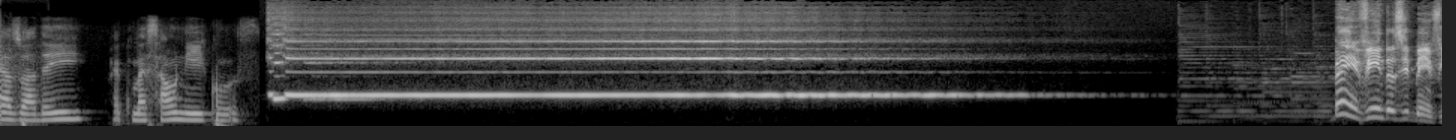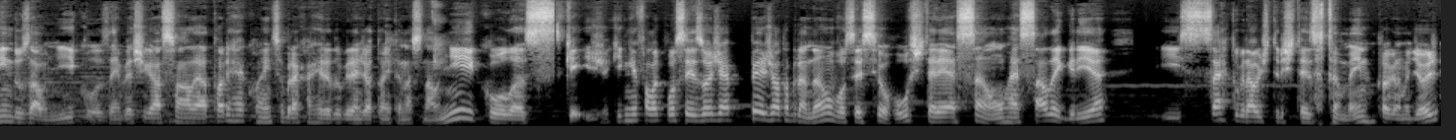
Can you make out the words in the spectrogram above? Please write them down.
Ei, a zoada aí, vai começar o Nicolas. Bem-vindas e bem-vindos ao Nicolas, a investigação aleatória e recorrente sobre a carreira do grande ator internacional Nicolas Cage. Aqui quem fala com vocês hoje é PJ Brandão, você seu host, terei essa honra, essa alegria e certo grau de tristeza também no programa de hoje.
